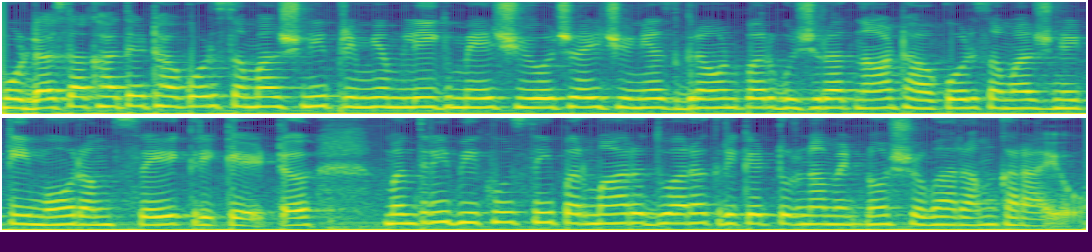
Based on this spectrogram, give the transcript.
મોડાસા ખાતે ઠાકોર સમાજની પ્રીમિયમ લીગ મેચ યોજાઈ. જીનિયસ ગ્રાઉન્ડ પર ગુજરાતના ઠાકોર સમાજની ટીમો રમશે ક્રિકેટ. મંત્રી ભીખુસિંહ પરમાર દ્વારા ક્રિકેટ ટુર્નામેન્ટનો શુભારંભ કરાયો.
